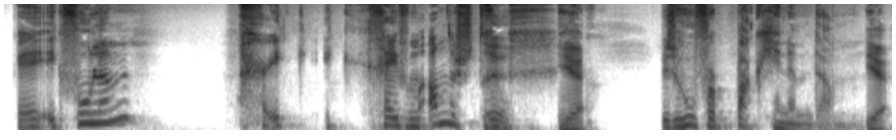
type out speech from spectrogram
Oké, ik voel hem, maar ik, ik geef hem anders terug. Ja. Dus hoe verpak je hem dan? Ja.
